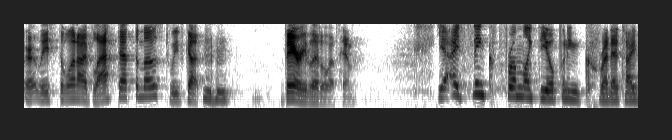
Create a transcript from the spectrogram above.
or at least the one I've laughed at the most. We've got mm-hmm. very little of him. Yeah, I think from like the opening credits, I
